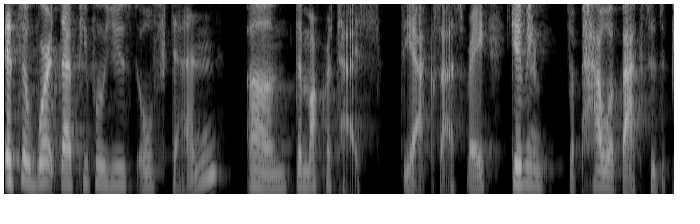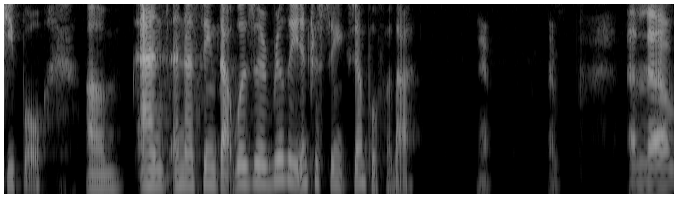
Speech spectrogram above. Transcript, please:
it's a word that people use often um, democratize the access, right? Giving yeah. the power back to the people. Um, and and I think that was a really interesting example for that. Yeah, yeah. and uh,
